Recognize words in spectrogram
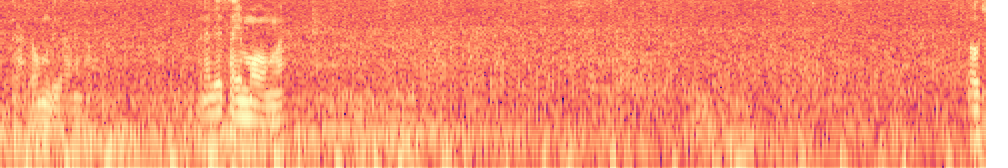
อากาศล่องเรือนะครับอันน่าจะใส่มองนะโอเค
